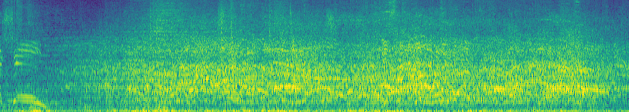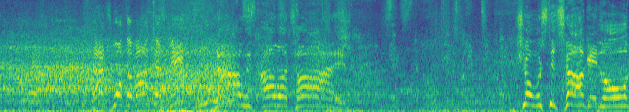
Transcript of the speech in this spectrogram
machine! That's what the Masters meant! Now is our time! Show us the target, Lord!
